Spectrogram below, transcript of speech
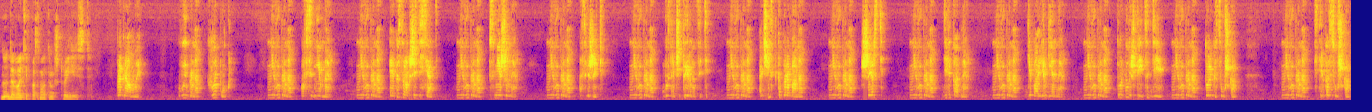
Ну, давайте посмотрим, что есть. Программы. Выбрано хлопок. Не выбрано повседневная. Не выбрано эко-4060. Не выбрано смешанная. Не выбрано освежить. Не выбрано быстро 14. Не выбрана. Очистка барабана. Не выбрана. Шерсть. Не выбрана. Деликатная. Не выбрана. Гипоаллергенная. Не выбрана. Только лишь 39. Не выбрана. Только сушка. Не выбрана. Стирка-сушка.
